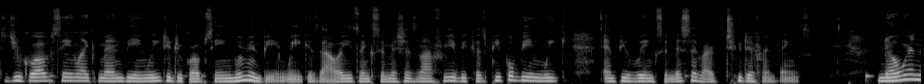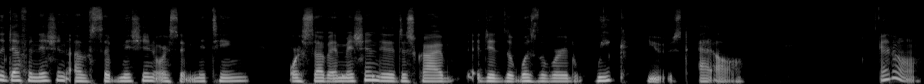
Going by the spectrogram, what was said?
Did you grow up seeing like men being weak? Did you grow up seeing women being weak? Is that why you think submission is not for you? Because people being weak and people being submissive are two different things. Nowhere in the definition of submission or submitting or submission did it describe did the was the word weak used at all. At all.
